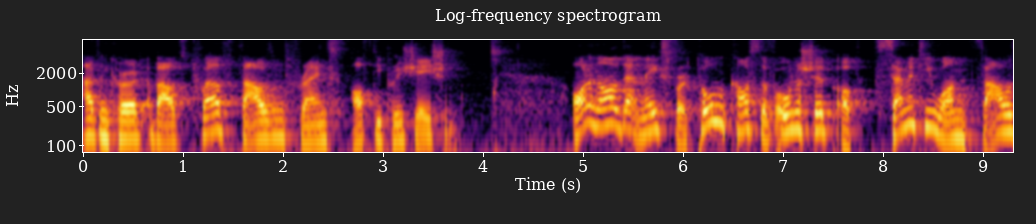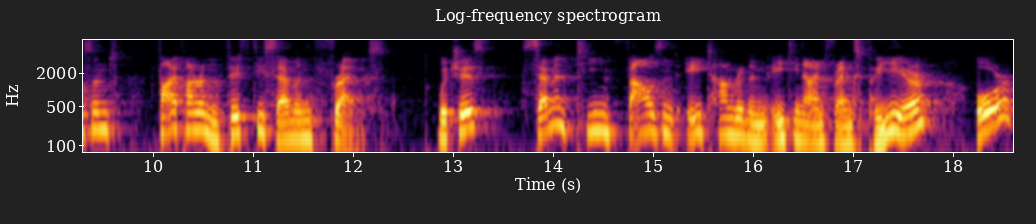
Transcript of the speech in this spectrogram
I've incurred about 12,000 francs of depreciation. All in all, that makes for a total cost of ownership of 71,557 francs, which is 17,889 francs per year or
